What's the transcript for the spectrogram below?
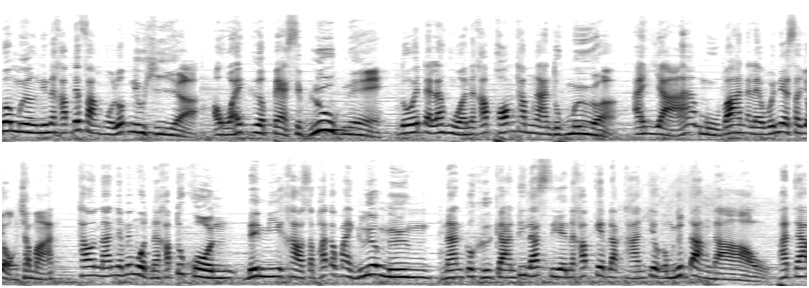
ว่าเมืองนี้นะครับได้ฝังหัวลบนิวเคลียร์เอาไว้เกือบ 80 ลูกเนี่ย โดยแต่ละหัวนะครับพร้อมทำงานทุกเมื่อไอ้หยาหมู่บ้านอะไรวะเนี่ยสยองชะมัด เท่านั้นยังไม่หมดนะครับทุกคนได้มีข่าวสะพัดออกมาอีกเรื่องหนึ่งนั่นก็คือการที่รัสเซียนะครับเก็บหลักฐานเกี่ยวกับมนุษย์ต่างดาว พระเจ้า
